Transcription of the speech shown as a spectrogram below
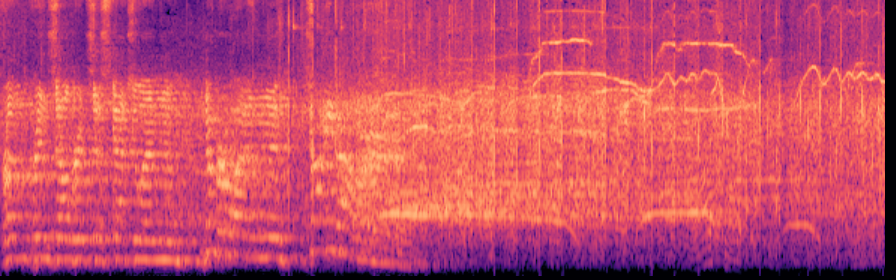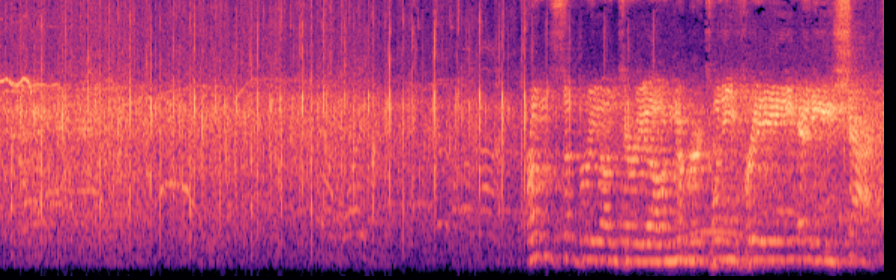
From Prince Albert, Saskatchewan, number one. From Sudbury, Ontario, number 23, Eddie Shack.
